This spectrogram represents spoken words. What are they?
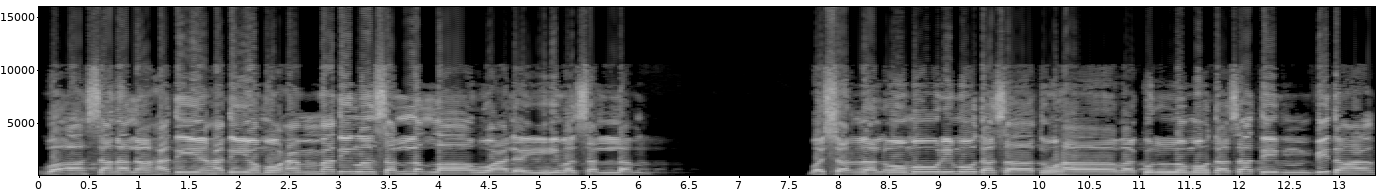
وأحسن الهدي هدي محمد صلى الله عليه وسلم وشر الأمور مهدساتها وكل مهدسة بدعة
